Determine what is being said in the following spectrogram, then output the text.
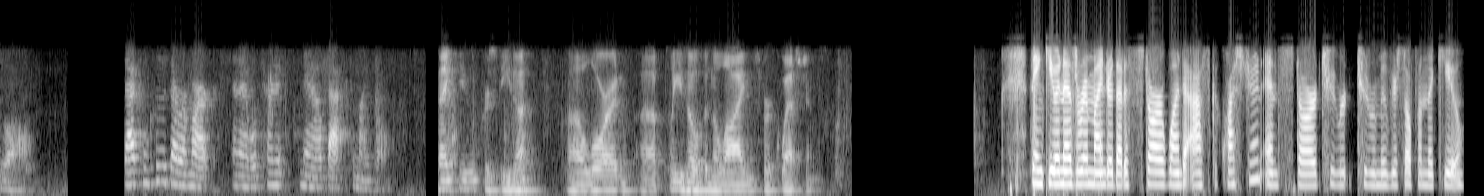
you all. That concludes our remarks, and I will turn it now back to Michael. Thank you, Kristina. Uh, Lauren, uh, please open the lines for questions. Thank you. And as a reminder, that is star one to ask a question and star two to remove yourself from the queue.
